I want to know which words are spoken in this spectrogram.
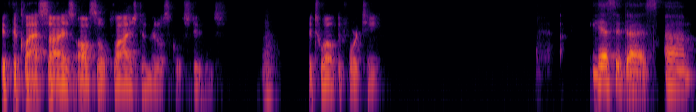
if the class size also applies to middle school students, the 12 to 14. Yes, it does. Um,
